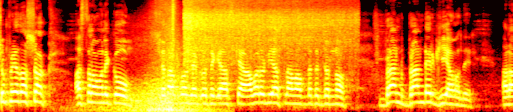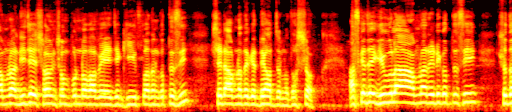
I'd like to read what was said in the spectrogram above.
সুপ্রিয় দর্শক, আসসালামু আলাইকুম। শ্বেতাবগঞ্জ এগ্রো থেকে আজকে আবারও নিয়ে আসলাম আপনাদের জন্য ব্র্যান্ড, ব্র্যান্ডের ঘি আমাদের। আর আমরা নিজে স্বয়ং সম্পূর্ণভাবে এই যে ঘি উৎপাদন করতেছি, সেটা আপনাদেরকে দেওয়ার জন্য, দর্শক। আজকে যে ঘিগুলা আমরা রেডি করতেছি, শুধু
